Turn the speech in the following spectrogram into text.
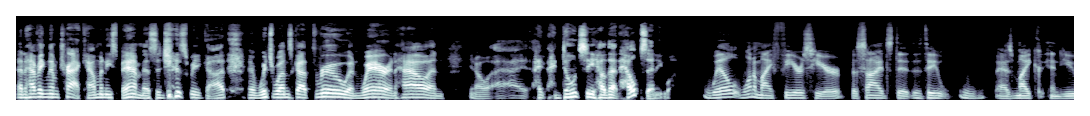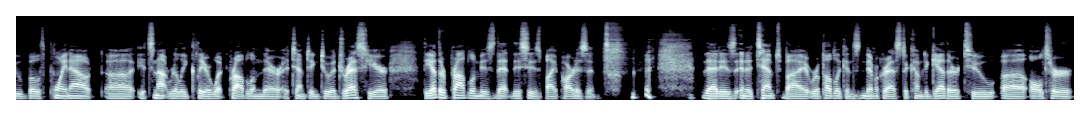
and having them track how many spam messages we got and which ones got through and where and how and you know i i, I don't see how that helps anyone well, one of my fears here, besides the the as Mike and you both point out, uh, it's not really clear what problem they're attempting to address here. The other problem is that this is bipartisan. that is an attempt by Republicans and Democrats to come together to uh, alter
